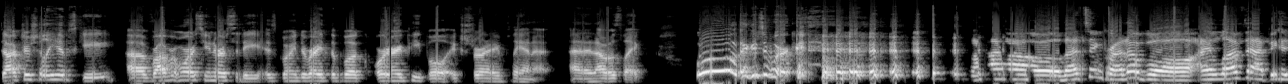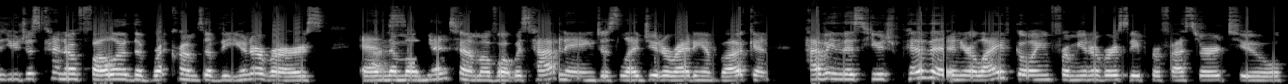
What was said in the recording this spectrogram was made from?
Dr. Shellie Hipsky of Robert Morris University is going to write the book Ordinary People, Extraordinary Planet. And I was like, woo, I get to work. Wow, that's incredible. I love that because you just kind of followed the breadcrumbs of the universe and Yes. the momentum of what was happening just led you to writing a book and having this huge pivot in your life going from university professor to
